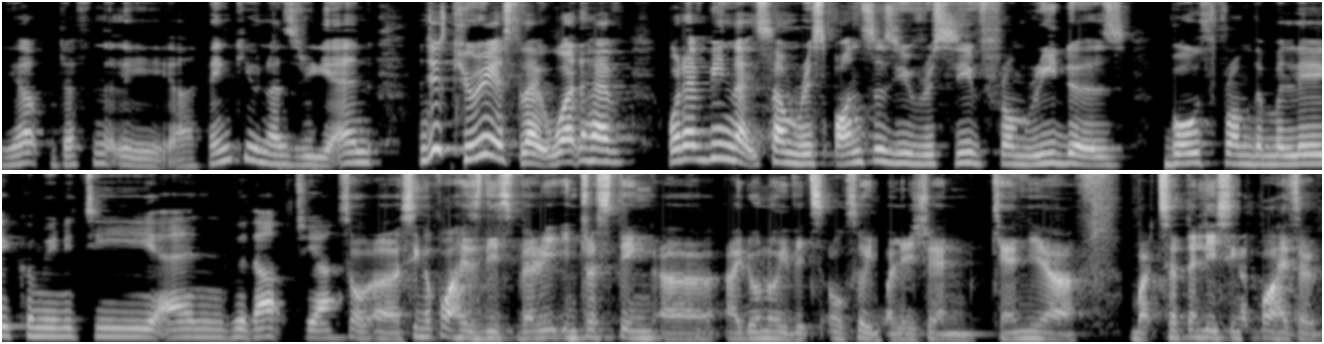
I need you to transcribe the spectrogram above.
Yep, definitely. Uh, thank you, Nazri. And I'm just curious, like, what have what have been like some responses you've received from readers, both from the Malay community and without? Yeah. So uh, Singapore has this very interesting. Uh, I don't know if it's also in Malaysia and Kenya, but certainly Singapore has a,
